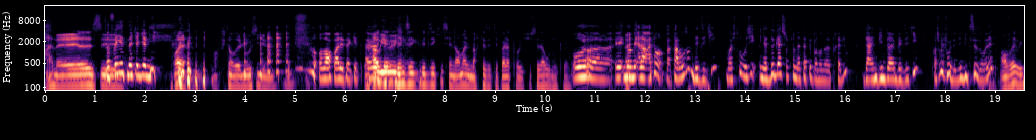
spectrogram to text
Ouais, mais euh, c'est... Ça faillit être Nakagami. Ouais. oh putain, ouais, lui aussi. euh. On va en reparler, t'inquiète. Après, Euh, oui, Ben- oui. Benze- c'est normal, Marquez était pas là pour lui sucer la roue, donc. euh, Oh là là là. Et, Non Ouais. mais alors attends, pa- parlons-en de Bezzeki. Moi je trouve aussi, il y a deux gars sur qui on a tapé pendant notre preview, Darren Binder et Bezzeki. Franchement il faut des débuts de saison honnêtes. En vrai, oui.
